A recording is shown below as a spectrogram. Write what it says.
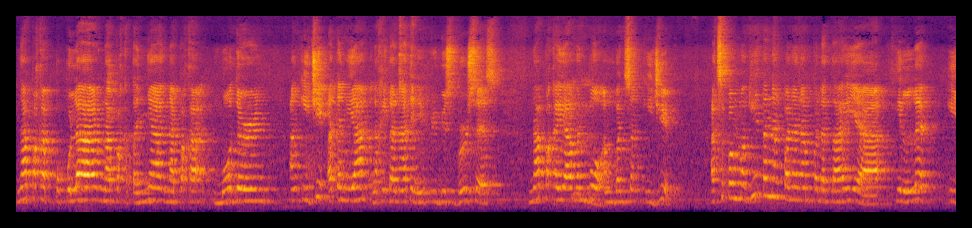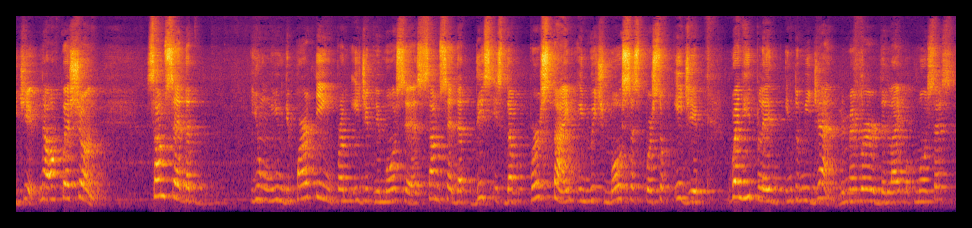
Napaka-popular, napaka-tanyag, napaka-modern ang Egypt. At ang yam, nakita natin in previous verses, napakayaman po ang bansang Egypt. At sa pamagitan ng pananampalataya, he left Egypt. Now, ang question, some said that yung, yung departing from Egypt ni Moses, some said that this is the first time in which Moses forsook Egypt when he fled into Midian. Remember the life of Moses?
